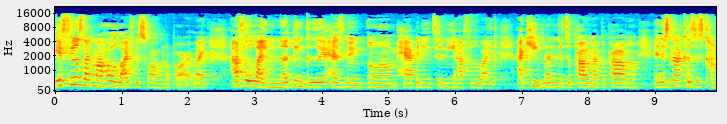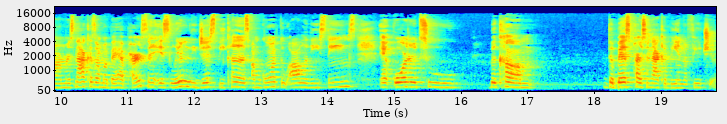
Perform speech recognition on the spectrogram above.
it feels like my whole life is falling apart. Like i feel like nothing good has been um, happening to me. I feel like i keep running into problem after problem. And it's not because it's karma. It's not because i'm a bad person. It's literally just because i'm going through all of these things in order to become the best person i could be in the future.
